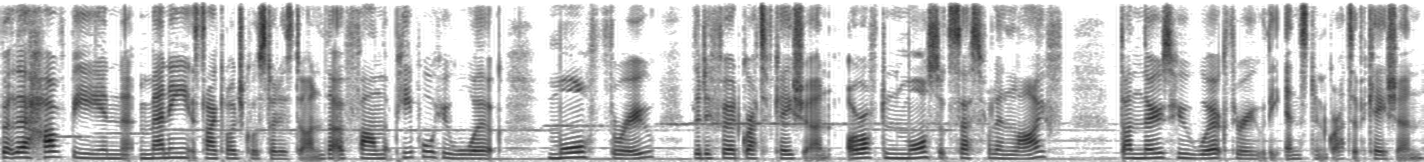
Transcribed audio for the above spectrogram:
But there have been many psychological studies done that have found that people who work more through the deferred gratification are often more successful in life than those who work through the instant gratification.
